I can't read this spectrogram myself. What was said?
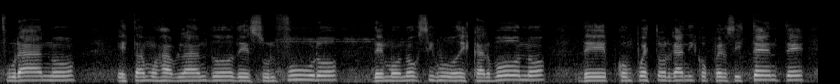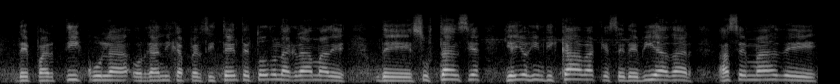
Furano, estamos hablando de sulfuro, de monóxido de carbono, de compuesto orgánico persistente, de partícula orgánica persistente, toda una grama de, de sustancias y ellos indicaban que se debía dar. Hace más de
